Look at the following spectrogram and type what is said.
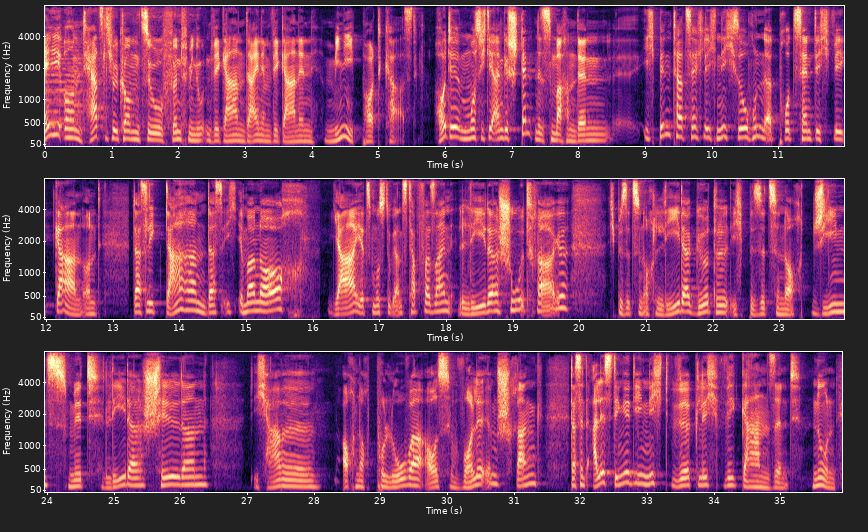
Hey und herzlich willkommen zu 5 Minuten Vegan, deinem veganen Mini-Podcast. Heute muss ich dir ein Geständnis machen, denn ich bin tatsächlich nicht so hundertprozentig vegan und das liegt daran, dass ich immer noch, ja, jetzt musst du ganz tapfer sein, Lederschuhe trage. Ich besitze noch Ledergürtel, ich besitze noch Jeans mit Lederschildern. Ich habe auch noch Pullover aus Wolle im Schrank. Das sind alles Dinge, die nicht wirklich vegan sind. Nun,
